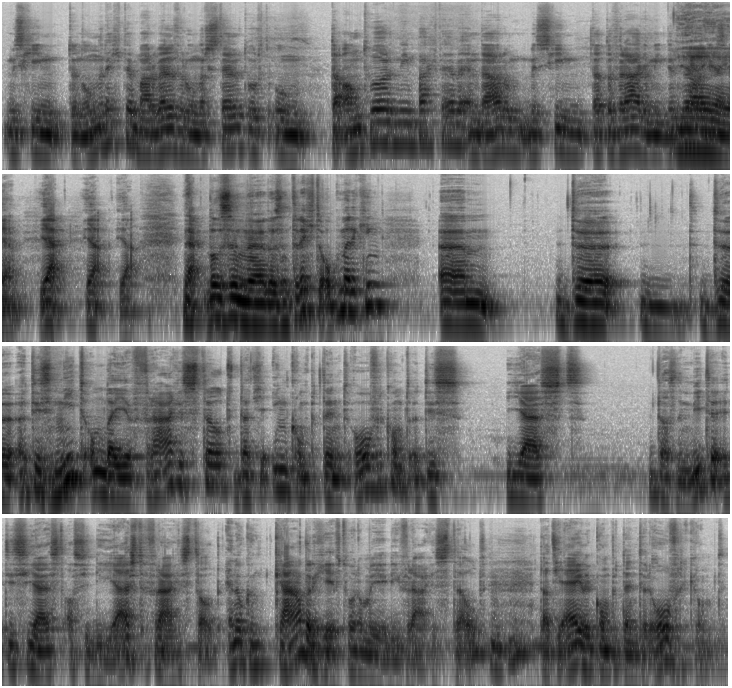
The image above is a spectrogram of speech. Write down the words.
misschien ten onrechte, maar wel verondersteld wordt om te antwoorden impact te hebben en daarom misschien dat de vragen minder ja, ja, ja, ja, ja, ja. Nou, dat is een, eh, dat is een terechte opmerking. Ehm, de, de, het is niet omdat je vragen stelt dat je incompetent overkomt. Het is juist, dat is de mythe, het is juist als je de juiste vragen stelt en ook een kader geeft waarom je die vragen stelt, mhm. dat je eigenlijk competenter overkomt.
